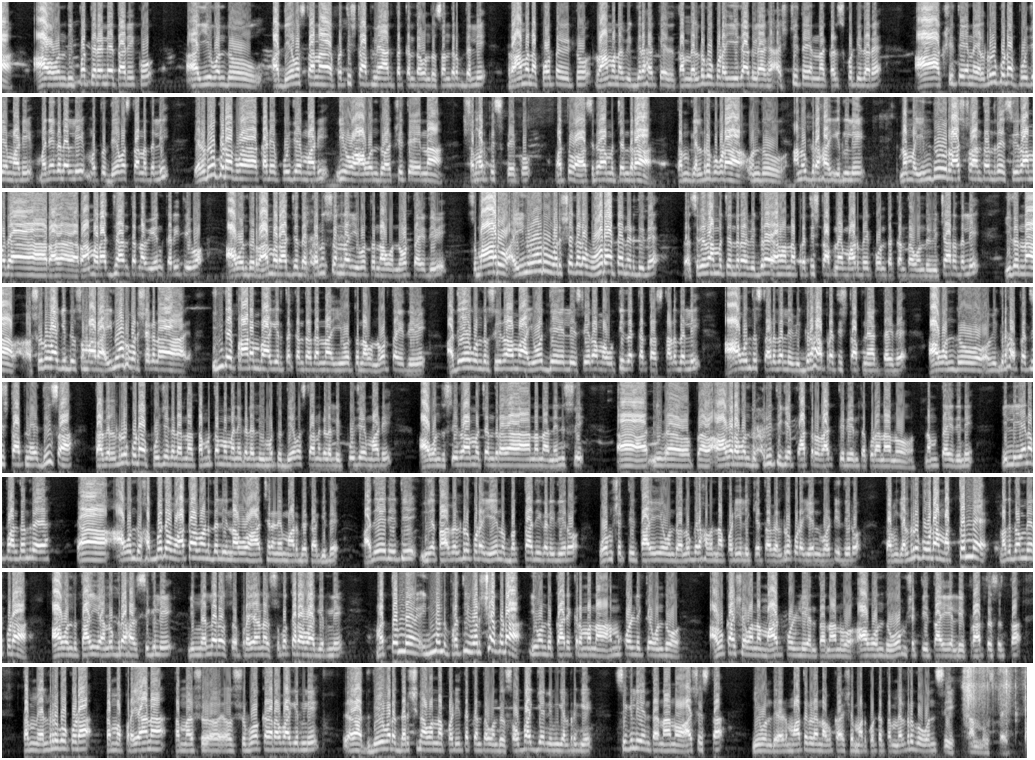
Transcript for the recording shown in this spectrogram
ಆ ಒಂದು ಇಪ್ಪತ್ತೆರಡನೇ ತಾರೀಕು ಈ ಒಂದು, ಆ ದೇವಸ್ಥಾನ ಪ್ರತಿಷ್ಠಾಪನೆ ಆಗ್ತಕ್ಕಂತ ಒಂದು ಸಂದರ್ಭದಲ್ಲಿ ರಾಮನ ಫೋಟೋ ಇಟ್ಟು ರಾಮನ ವಿಗ್ರಹಕ್ಕೆ ತಮ್ಮೆಲ್ಲರಿಗೂ ಕೂಡ ಈಗಾಗಲೇ ಅಕ್ಷಿತೆಯನ್ನ ಕಳಿಸ್ಕೊಟ್ಟಿದ್ದಾರೆ. ಆ ಅಕ್ಷಿತೆಯನ್ನ ಎಲ್ಲರೂ ಕೂಡ ಪೂಜೆ ಮಾಡಿ, ಮನೆಗಳಲ್ಲಿ ಮತ್ತು ದೇವಸ್ಥಾನದಲ್ಲಿ ಎರಡೂ ಕೂಡ ಕಡೆ ಪೂಜೆ ಮಾಡಿ ನೀವು ಆ ಒಂದು ಅಕ್ಷಿತೆಯನ್ನ ಸಮರ್ಪಿಸಬೇಕು. ಮತ್ತು ಆ ಶ್ರೀರಾಮಚಂದ್ರ ತಮ್ಗೆಲ್ರಿಗೂ ಕೂಡ ಒಂದು ಅನುಗ್ರಹ ಇರಲಿ. ನಮ್ಮ ಹಿಂದೂ ರಾಷ್ಟ್ರ ಅಂತಂದ್ರೆ ಶ್ರೀರಾಮದ ರಾಮರಾಜ್ಯ ಅಂತ ನಾವ್ ಏನ್ ಕರಿತೀವೋ ಆ ಒಂದು ರಾಮರಾಜ್ಯದ ಕನಸನ್ನ ಇವತ್ತು ನಾವು ನೋಡ್ತಾ ಇದ್ದೀವಿ. ಸುಮಾರು ಐನೂರು ವರ್ಷಗಳ ಹೋರಾಟ ನಡೆದಿದೆ. ಶ್ರೀರಾಮಚಂದ್ರ ವಿಗ್ರಹವನ್ನ ಪ್ರತಿಷ್ಠಾಪನೆ ಮಾಡಬೇಕು ಅಂತಕ್ಕಂತ ಒಂದು ವಿಚಾರದಲ್ಲಿ ಇದನ್ನ ಶುರುವಾಗಿದ್ದು ಸುಮಾರು ಐನೂರು ವರ್ಷಗಳ ಹಿಂದೆ ಪ್ರಾರಂಭ ಆಗಿರ್ತಕ್ಕಂಥದನ್ನ ಇವತ್ತು ನಾವು ನೋಡ್ತಾ ಇದ್ದೀವಿ. ಅದೇ ಒಂದು ಶ್ರೀರಾಮ ಅಯೋಧ್ಯೆಯಲ್ಲಿ ಶ್ರೀರಾಮ ಹುಟ್ಟಿದಕ್ಕಂತ ಸ್ಥಳದಲ್ಲಿ ಆ ಒಂದು ಸ್ಥಳದಲ್ಲಿ ವಿಗ್ರಹ ಪ್ರತಿಷ್ಠಾಪನೆ ಆಗ್ತಾ ಇದೆ. ಆ ಒಂದು ವಿಗ್ರಹ ಪ್ರತಿಷ್ಠಾಪನೆ ದಿವಸ ತಾವೆಲ್ಲರೂ ಕೂಡ ಪೂಜೆಗಳನ್ನ ತಮ್ಮ ತಮ್ಮ ಮನೆಗಳಲ್ಲಿ ಮತ್ತು ದೇವಸ್ಥಾನಗಳಲ್ಲಿ ಪೂಜೆ ಮಾಡಿ ಆ ಒಂದು ಶ್ರೀರಾಮಚಂದ್ರನನ್ನ ನೆನೆಸಿ, ಆ, ನೀವ ಅವರ ಒಂದು ಪ್ರೀತಿಗೆ ಪಾತ್ರರಾಗ್ತೀರಿ ಅಂತ ಕೂಡ ನಾನು ನಂಬ್ತಾ ಇದ್ದೀನಿ. ಇಲ್ಲಿ ಏನಪ್ಪಾ ಅಂತಂದ್ರೆ, ಆ ಒಂದು ಹಬ್ಬದ ವಾತಾವರಣದಲ್ಲಿ ನಾವು ಆಚರಣೆ ಮಾಡಬೇಕಾಗಿದೆ. ಅದೇ ರೀತಿ ತಾವೆಲ್ಲರೂ ಕೂಡ ಏನು ಭಕ್ತಾದಿಗಳಿದ್ದೀರೋ, ಓಂ ಶಕ್ತಿ ತಾಯಿಯ ಒಂದು ಅನುಗ್ರಹವನ್ನ ಪಡೆಯಲಿಕ್ಕೆ ತಾವೆಲ್ಲರೂ ಕೂಡ ಏನು ಹೊರಟಿದ್ದೀರೋ ತಮ್ಗೆಲ್ಲರೂ ಕೂಡ ಮತ್ತೊಮ್ಮೆ, ಮಗದೊಮ್ಮೆ ಕೂಡ ಆ ಒಂದು ತಾಯಿಯ ಅನುಗ್ರಹ ಸಿಗಲಿ, ನಿಮ್ಮೆಲ್ಲರ ಪ್ರಯಾಣ ಸುಖಕರವಾಗಿರ್ಲಿ. ಮತ್ತೊಮ್ಮೆ ಇನ್ನೊಂದು ಪ್ರತಿ ವರ್ಷ ಕೂಡ ಈ ಒಂದು ಕಾರ್ಯಕ್ರಮನ ಹಮ್ಮಿಕೊಳ್ಳಿಕ್ಕೆ ಒಂದು ಅವಕಾಶವನ್ನ ಮಾಡಿಕೊಳ್ಳಿ ಅಂತ ನಾನು ಆ ಒಂದು ಓಂ ಶಕ್ತಿ ತಾಯಿಯಲ್ಲಿ ಪ್ರಾರ್ಥಿಸುತ್ತಾ ತಮ್ಮೆಲ್ಲರಿಗೂ ಕೂಡ ತಮ್ಮ ಪ್ರಯಾಣ, ತಮ್ಮ ಶುಭಕರವಾಗಿರ್ಲಿ ದೇವರ ದರ್ಶನವನ್ನ ಪಡೀತಕ್ಕಂತ ಒಂದು ಸೌಭಾಗ್ಯ ನಿಮ್ಗೆಲ್ರಿಗೆ ಸಿಗಲಿ ಅಂತ ನಾನು ಆಶಿಸ್ತಾ ಈ ಒಂದು ಎರಡು ಮಾತುಗಳನ್ನ ಅವಕಾಶ ಮಾಡಿಕೊಟ್ಟ ತಮ್ಮೆಲ್ರಿಗೂ ವಂದಿಸಿ ನಾನು ಮುಗಿಸ್ತಾ ಇದ್ದೀನಿ.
